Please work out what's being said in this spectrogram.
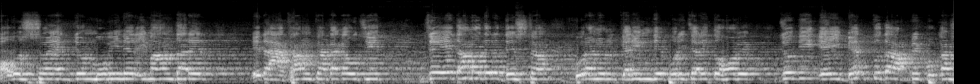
অবশ্যই একজন মুমিনের ইমানদারের এটা আকাঙ্ক্ষা থাকা উচিত। যে আমাদের দেশটা কোরআনুল করিম দিয়ে পরিচালিত হবে, যদি এই ব্যর্থতা আপনি প্রকাশ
